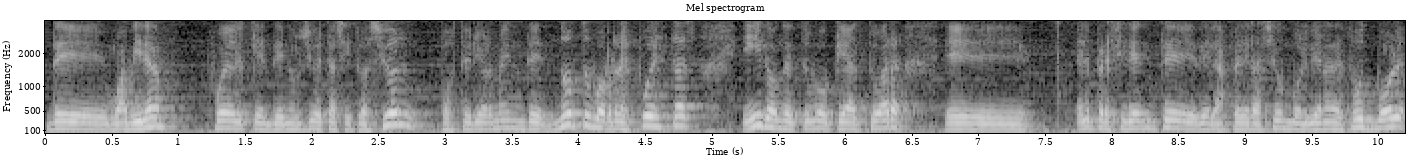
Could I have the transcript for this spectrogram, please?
de Guavirá fue el que denunció esta situación, posteriormente no tuvo respuestas y donde tuvo que actuar el presidente de la Federación Boliviana de Fútbol,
